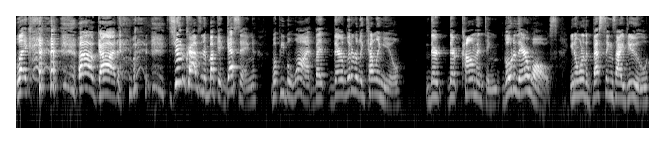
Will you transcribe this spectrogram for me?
Like, oh God. shooting crabs in a bucket, guessing what people want, but they're literally telling you, they're they're commenting. Go to their walls. You know, one of the best things I do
